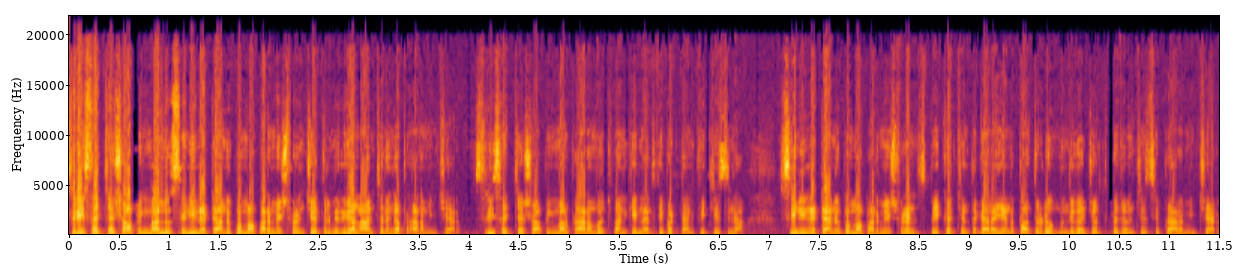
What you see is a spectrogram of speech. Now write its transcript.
శ్రీ సత్య షాపింగ్ మాల్ను సినీ నటి అనుపమ పరమేశ్వరం చేతుల మీదుగా లాంఛనంగా ప్రారంభించారు. శ్రీ సత్య షాపింగ్ మాల్ ప్రారంభోత్సవానికి నర్సీపట్నానికి చేసిన సినీ నటి అనుపమ పరమేశ్వరన్ స్పీకర్ చింతగాల అయ్యన్న పాత్రుడు ముందుగా జ్యోతి ప్రజలను చేసి ప్రారంభించారు.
